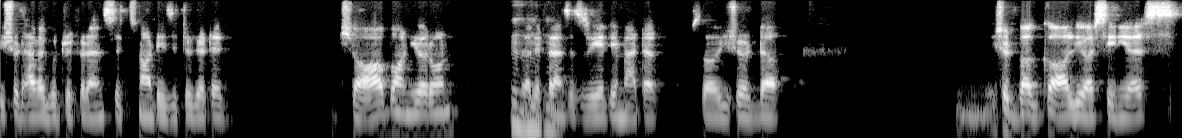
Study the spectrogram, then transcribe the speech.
you should have a good reference it's not easy to get a job on your own the Mhm. references really matter so you should uh, you should bug all your seniors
